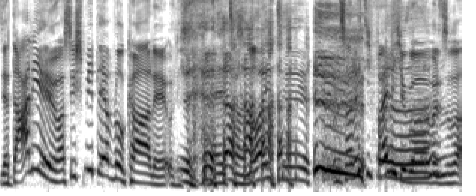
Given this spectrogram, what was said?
ja, Daniel, was ist mit der Blockade? Und ich so, Alter, Leute. Und es war richtig peinlich, Junge, weil so,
